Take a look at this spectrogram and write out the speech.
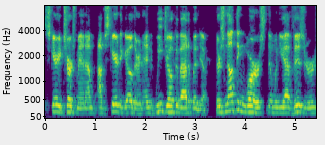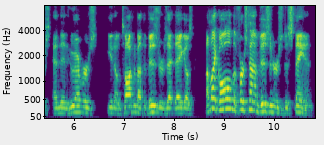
scary church man I'm, I'm scared to go there and, and we joke about it but yep. there's nothing worse than when you have visitors and then whoever's you know talking about the visitors that day goes I'd like all the first time visitors to stand.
